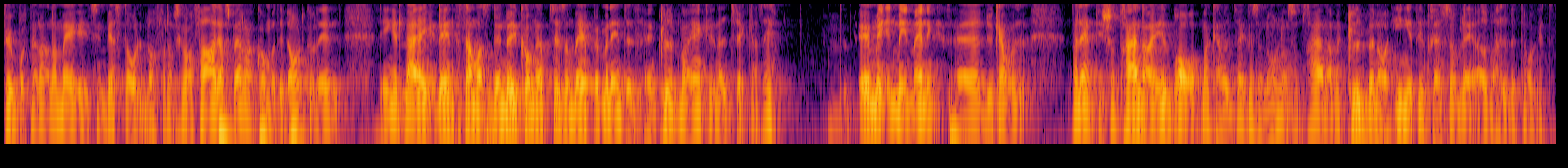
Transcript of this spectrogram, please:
fotbollsspelarna är med i sin bästa ålder för de ska vara färdiga spelarna kommer till Dalkurd. Det är, det är inget läge, det är inte samma, det är nykomlingar precis som BP men det är inte en klubb man egentligen utvecklas i. Det är min, min mening. Eh, du kan, Valentis som tränare är ju bra, man kan utvecklas under honom som tränare men klubben har inget intresse av det överhuvudtaget.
